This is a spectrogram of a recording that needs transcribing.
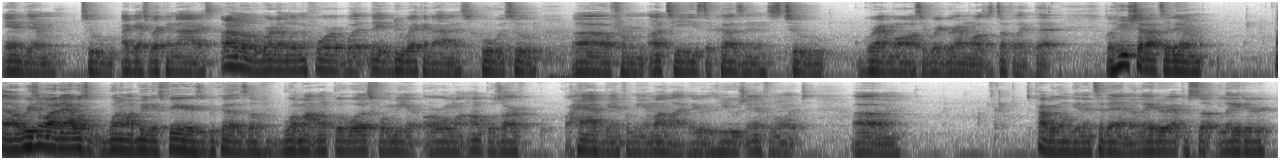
in them to, I guess, recognize. I don't know the word I'm looking for, but they do recognize who is who, uh, from aunties to cousins to grandmas to great grandmas and stuff like that. So huge shout out to them. Uh, reason why that was one of my biggest fears is because of what my uncle was for me, or what my uncles are or have been for me in my life. They was a huge influence. Um, it's probably gonna get into that in a later episode, later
